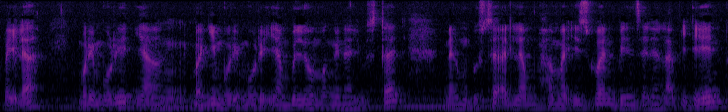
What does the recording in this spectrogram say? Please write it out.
Baiklah, murid-murid yang bagi murid-murid yang belum mengenali ustaz, nama ustaz adalah Muhammad Izwan bin Zainal Abidin.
